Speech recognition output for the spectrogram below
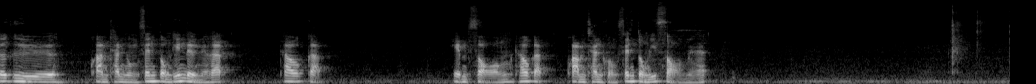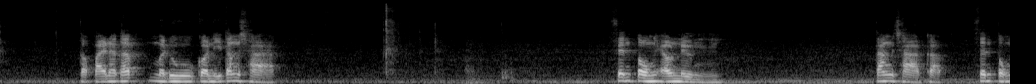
ก็คือ ความชันของเส้นตรงที่1นะครับ เท่ากับ M2 เท่ากับความชันของเส้นตรงที่2นะฮะต่อไปนะครับ มาดูกรณีตั้งฉาก เส้นตรง L1 ตั้งฉากกับเส้นตรง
